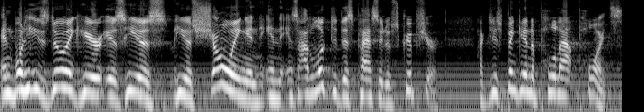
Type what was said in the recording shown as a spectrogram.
And what he's doing here is he is he is showing, and, and as I looked at this passage of scripture, I just began to pull out points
